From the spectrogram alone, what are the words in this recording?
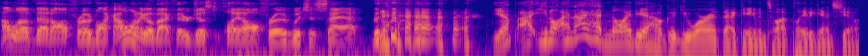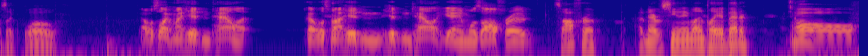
I love that off road. Like I want to go back there just to play off road, which is sad. yep, I you know, and I had no idea how good you were at that game until I played against you. I was like, whoa, That was like my hidden talent. That was my hidden hidden talent game was off road. it's off road. I've never seen anyone play it better. Oh,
